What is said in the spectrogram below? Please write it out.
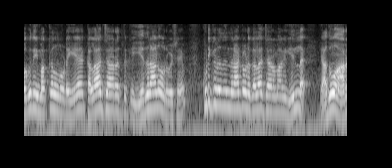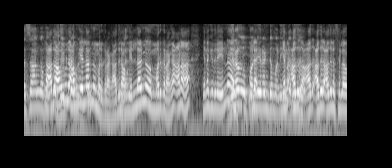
பகுதி மக்களுடைய கலாச்சாரத்துக்கு எதிரான ஒரு விஷயம். குடிக்கிறது இந்த நாட்டோட கலாச்சாரமாக இல்லை. அதுவும் அரசாங்கம் அது வந்து அவங்க அவங்க எல்லாருமே மறுக்கிறாங்க. அதுல அவங்க எல்லாருமே மறுக்கிறாங்க. ஆனா எனக்கு இதுல என்ன பன்னிரெண்டு மணி அது அது அதுல அதுல சில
